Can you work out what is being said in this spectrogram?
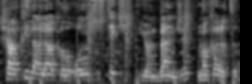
Şarkıyla alakalı olumsuz tek yön bence nakaratı.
